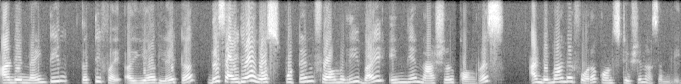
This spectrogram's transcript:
and in 1935 a year later this idea was put in formally by Indian National Congress and demanded for a constitution assembly.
